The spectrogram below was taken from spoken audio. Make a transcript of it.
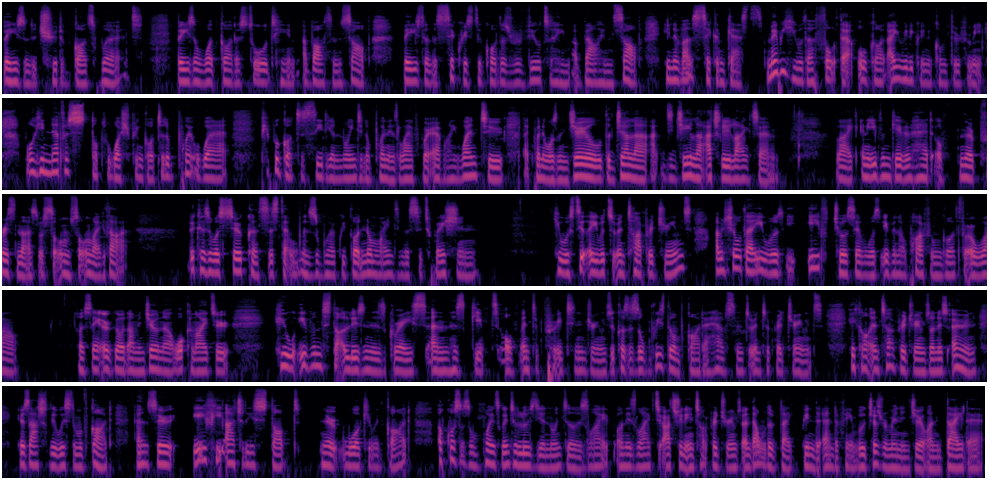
based on the truth of God's words, based on what God has told him about himself, based on the secrets that God has revealed to him about himself. He never second guessed. Maybe he would have thought that, oh God, are you really going to come through for me? But he never stopped worshiping God to the point where people got to see the anointing upon his life wherever he went to. Like when he was in jail, the jailer, uh, the jailer actually liked him like, and even gave him head of know, prisoners or something, something like that. Because it was so consistent with his work, we got no mind in the situation. He was still able to interpret dreams. I'm sure that he was, if Joseph was even apart from God for a while, was saying, Oh God, I'm in jail now. What can I do? He will even start losing his grace and his gift of interpreting dreams because it's the wisdom of God that helps him to interpret dreams. He can't interpret dreams on his own. It's actually the wisdom of God. And so if he actually stopped working with God, of course at some point he's going to lose the anointing of his life on his life to actually interpret dreams and that would have like been the end of him. He would just remain in jail and die there.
